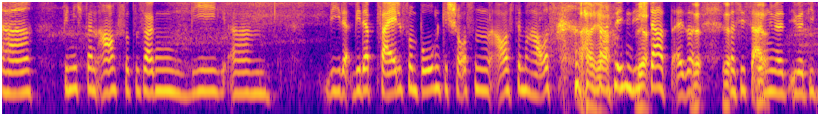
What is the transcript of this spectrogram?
äh, bin ich dann auch sozusagen wie ähm, wie der, wie der Pfeil vom Bogen geschossen aus dem Haus ah, ja. in die ja. Stadt. Also, ja. was Sie sagen über, über die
